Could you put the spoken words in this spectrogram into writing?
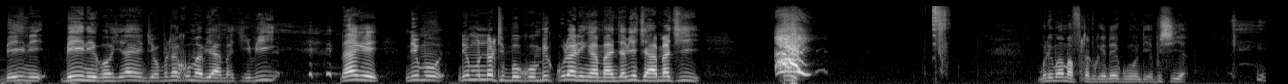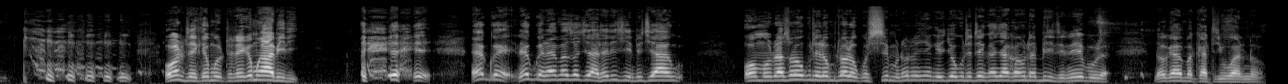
bini biniko kiraye nti obutakuma byama kibi nange ndi mu notebook mbikula ningamba njabye kyama ki mulimu amafuta tugende egundi ebusiya. Oba tutekemu abiri. Egwe negwe namazo kira teri kintu kyangu omuntu asobola okutera omutwalo ku ssimu nononya engeri gyokutetenkanya accountability nebula. Nogamba kati wano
